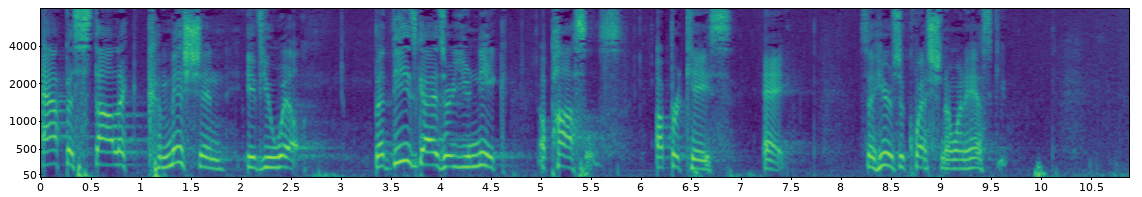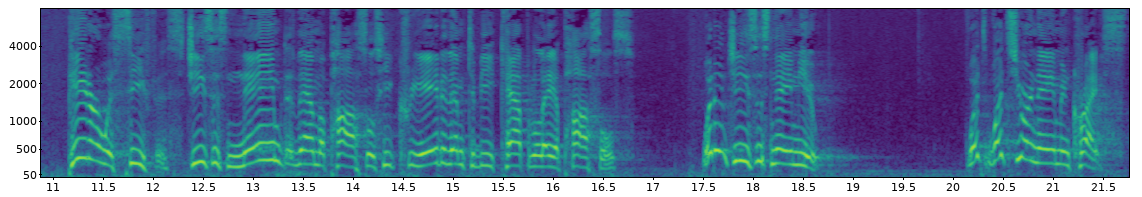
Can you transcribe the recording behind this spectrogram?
apostolic commission, if you will. But these guys are unique apostles, uppercase A. So here's a question I want to ask you. Peter was Cephas. Jesus named them apostles. He created them to be capital A apostles. What did Jesus name you? What's, what's your name in Christ?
